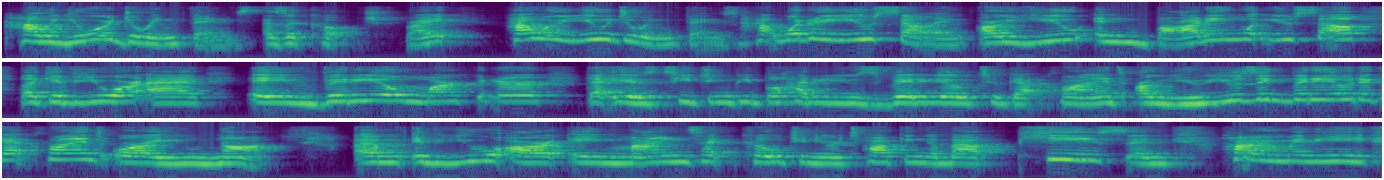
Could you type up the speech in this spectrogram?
how you're doing things as a coach, right? How are you doing things? How, what are you selling? Are you embodying what you sell? Like if you're a, a video marketer that is teaching people how to use video to get clients, are you using video to get clients or are you not? Um, if you are a mindset coach and you're talking about peace and harmony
